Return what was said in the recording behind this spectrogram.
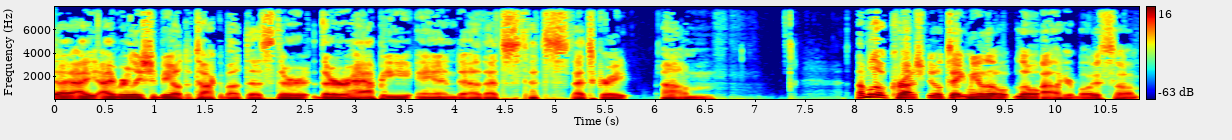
I, I really should be able to talk about this. They're they're happy, and uh, that's that's that's great. Um, I'm a little crushed. It'll take me a little little while here, boys. So I'm,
